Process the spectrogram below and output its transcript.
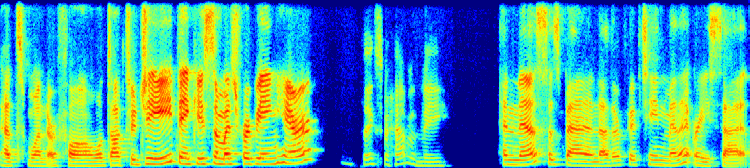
That's wonderful. Well, Dr. G, thank you so much for being here. Thanks for having me. And this has been another 15 minute reset.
